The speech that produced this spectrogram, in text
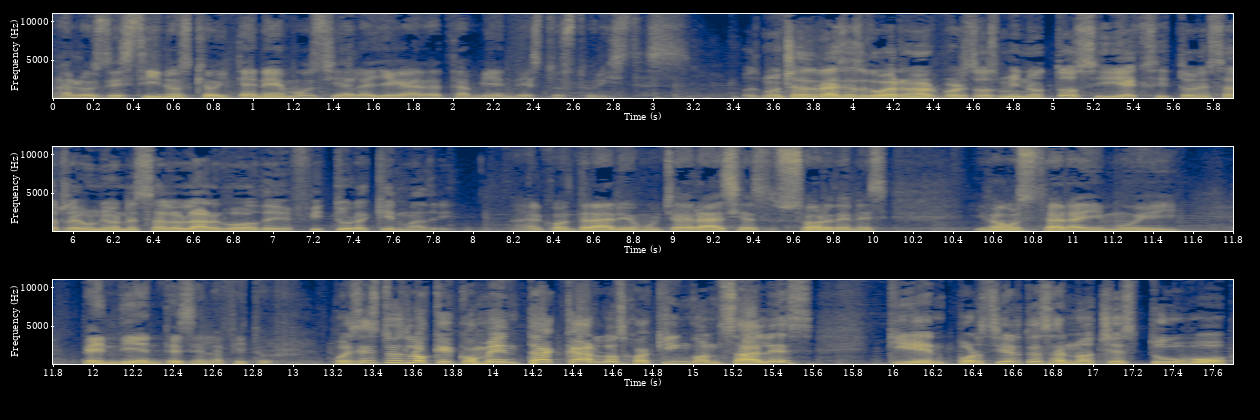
a los destinos que hoy tenemos y a la llegada también de estos turistas. Pues muchas gracias, gobernador, por estos minutos y éxito en estas reuniones a lo largo de Fitur aquí en Madrid. Al contrario, muchas gracias, sus órdenes y vamos a estar ahí muy pendientes en la Fitur. Pues esto es lo que comenta Carlos Joaquín González, quien por cierto esa noche estuvo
